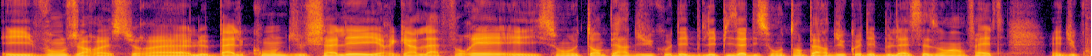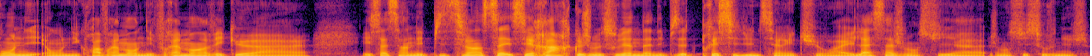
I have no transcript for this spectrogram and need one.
et ils vont genre euh, sur euh, le balcon du chalet et ils regardent la forêt et ils sont autant perdus qu'au début de l'épisode ils sont autant perdus qu'au début de la saison en fait. Et du coup on y, on y croit vraiment on est vraiment avec eux et ça c'est un épisode c'est rare que je me souvienne d'un épisode précis d'une série tu vois. Et là ça je m'en suis je m'en suis souvenu.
